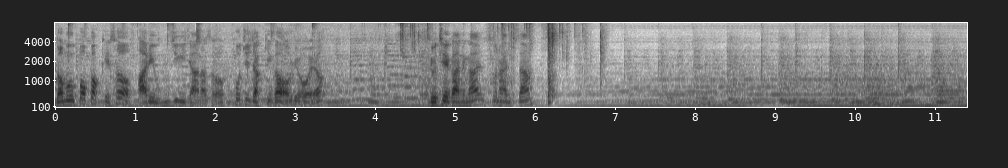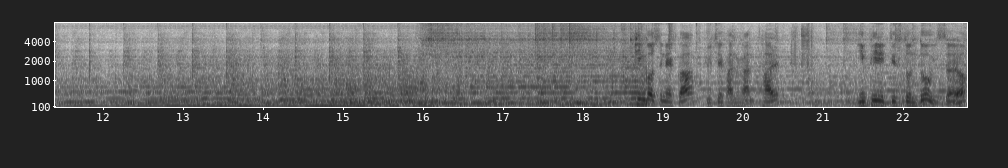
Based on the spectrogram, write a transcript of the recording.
너무 뻑뻑해서 발이 움직이지 않아서 포즈 잡기가 어려워요. 교체 가능한 손 한 쌍. 핑거 스냅과 교체 가능한 탈, 인피니티 스톤도 있어요.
